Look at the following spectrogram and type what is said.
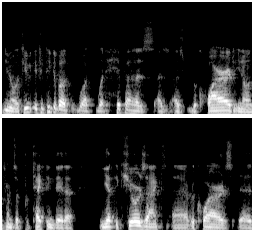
you know, if you if you think about what what HIPAA has has, has required, you know, in terms of protecting data, yet the Cures Act uh, requires uh,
